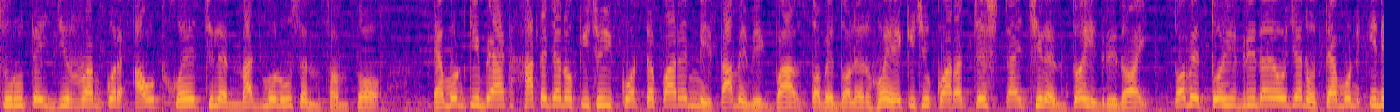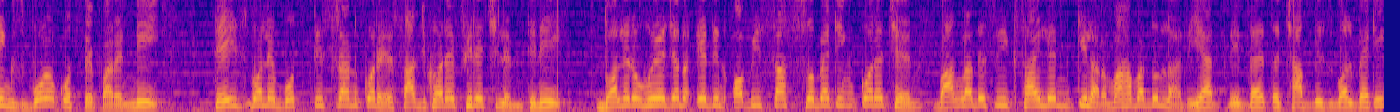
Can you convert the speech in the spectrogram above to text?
শুরুতেই জিরো রান করে আউট হয়েছিলেন নাজমুল হোসেন শান্ত। এমনকি ব্যাট হাতে যেন কিছুই করতে পারেননি তামিম ইকবাল, তবে দলের হয়ে কিছু করার চেষ্টায় ছিলেন তহিদ হৃদয়। তবে তহিদ হৃদয়ও যেন তেমন ইনিংস বড় করতে পারেননি। তেইশ বলে বত্রিশ রান করে সাজঘরে ফিরেছিলেন তিনি। দলের হয়ে যেন এদিন অবিশ্বাস্য ব্যাটিং করেছেন বাংলাদেশি সাইলেন্ট কিলার মাহমুদুল্লাহ রিয়াদ। নির্ধারিত ২৬ বল ব্যাটিং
